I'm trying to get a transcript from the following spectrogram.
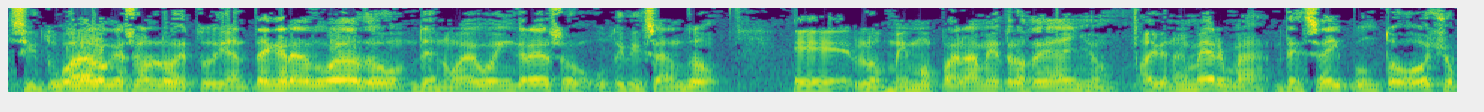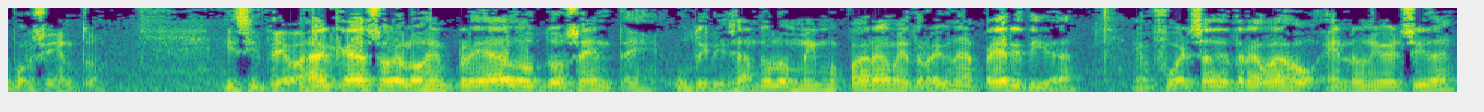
Si tú vas a lo que son los estudiantes graduados de nuevo ingreso, utilizando eh, los mismos parámetros de año, hay una merma de 6.8%. Y si te vas al caso de los empleados docentes, utilizando los mismos parámetros, hay una pérdida en fuerza de trabajo en la universidad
